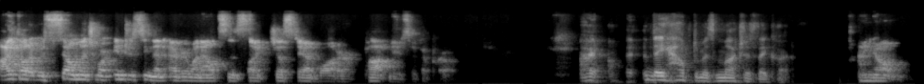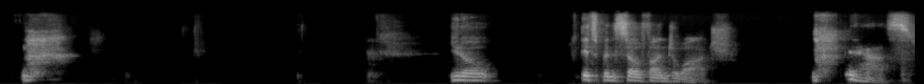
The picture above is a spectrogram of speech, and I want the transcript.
I thought it was so much more interesting than everyone else's like just add water pop music approach. I they helped him as much as they could. I know. You know, it's been so fun to watch. It has.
